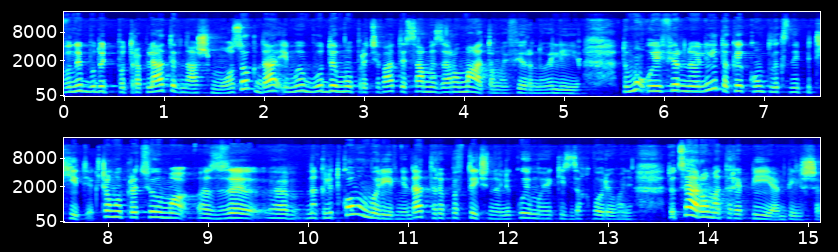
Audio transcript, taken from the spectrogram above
вони будуть потрапляти в наш мозок, да, і ми будемо працювати саме з ароматом ефірної олії. Тому у ефірної олії такий комплексний підхід. Якщо ми працюємо з, е, на клітковому рівні, да, терапевтично лікуємо якісь захворювання, то це ароматерапія більше.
